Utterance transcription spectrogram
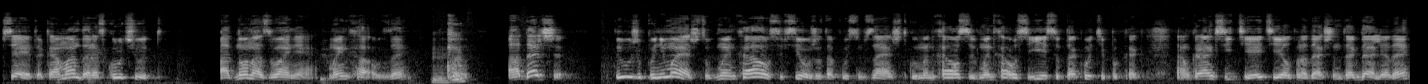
вся эта команда раскручивает одно название, Main House, да? Mm-hmm. А дальше ты уже понимаешь, что в Main House е, все уже, допустим, знают, что такое Main House, и в Main House е есть вот такой, типа, как там Crank City, ATL Production и так далее, да?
